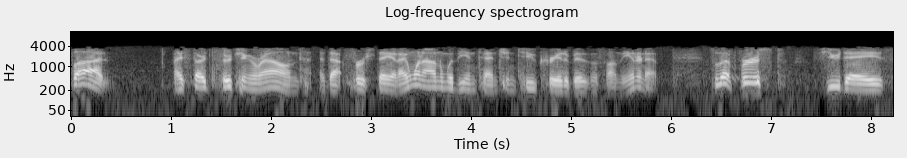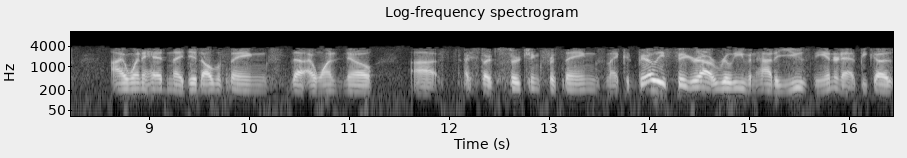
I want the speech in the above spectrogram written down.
but I started searching around that first day, and I went on with the intention to create a business on the internet. So that first few days, I went ahead and I did all the things that I wanted to know. Uh, I started searching for things, and I could barely figure out really even how to use the internet because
